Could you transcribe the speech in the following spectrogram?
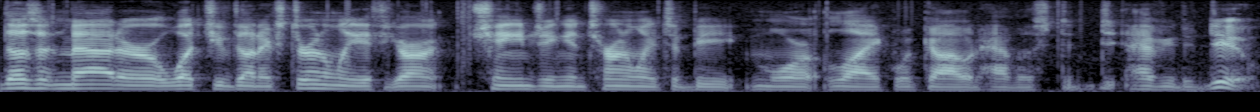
doesn't matter what you've done externally if you aren't changing internally to be more like what God would have us to do, have you to do.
